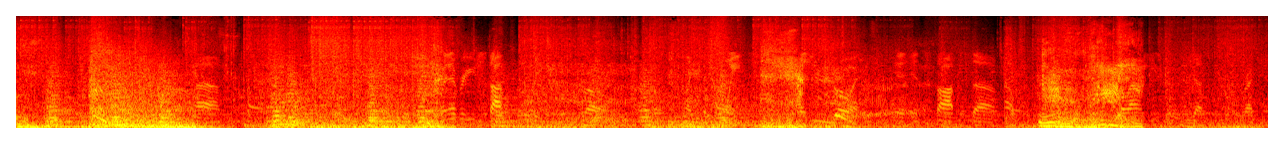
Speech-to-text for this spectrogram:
that. stop moving like the point it, it, stops, um, allowing you to adjust the direction.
